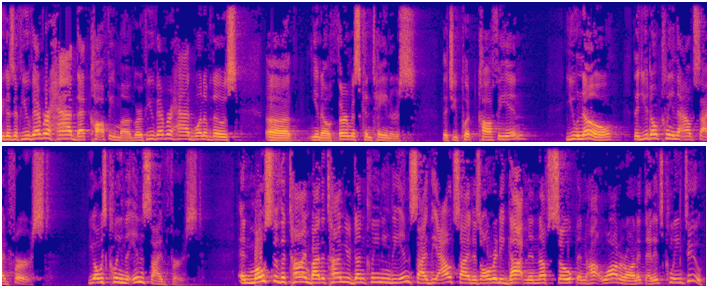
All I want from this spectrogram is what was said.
Because if you've ever had that coffee mug, or if you've ever had one of those, uh, you know, thermos containers that you put coffee in, you know that you don't clean the outside first. You always clean the inside first. And most of the time, by the time you're done cleaning the inside, the outside has already gotten enough soap and hot water on it that it's clean too.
